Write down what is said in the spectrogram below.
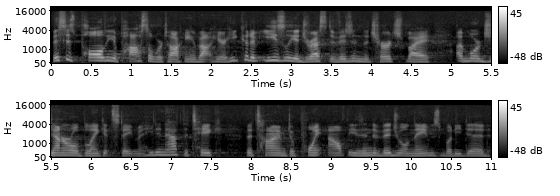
This is Paul the Apostle we're talking about here. He could have easily addressed division in the church by a more general blanket statement. He didn't have to take the time to point out these individual names, but he did.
